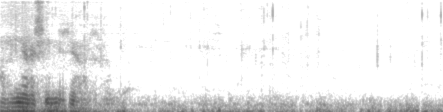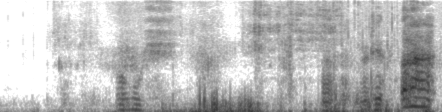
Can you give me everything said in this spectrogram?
Akhirnya ke sini dia? Oh wush. ah, dia. Ah!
